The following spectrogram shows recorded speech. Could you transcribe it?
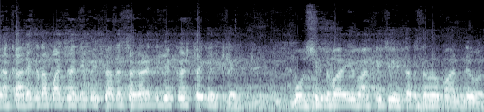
या कार्यक्रमाच्या निमित्तानं सगळ्यांनी जे कष्ट घेतले मोसिनबाई बाकीचे इतर सर्व मान्यवर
